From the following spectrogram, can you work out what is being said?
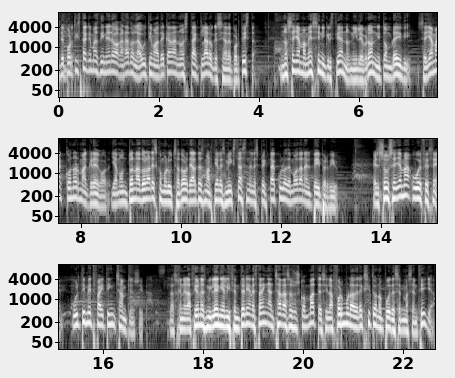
deportista que más dinero ha ganado en la última década no está claro que sea deportista. No se llama Messi ni Cristiano, ni LeBron ni Tom Brady. Se llama Conor McGregor y amontona dólares como luchador de artes marciales mixtas en el espectáculo de moda en el pay-per-view. El show se llama UFC, Ultimate Fighting Championship. Las generaciones millennial y centennial están enganchadas a sus combates y la fórmula del éxito no puede ser más sencilla.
